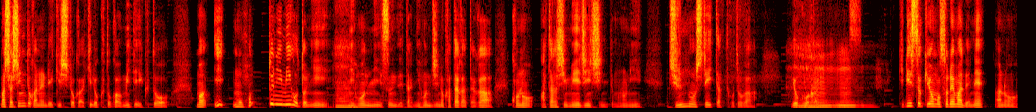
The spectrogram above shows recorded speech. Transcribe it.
まあ、写真とかね歴史とか記録とかを見ていくと、まあ、いもう本当に見事にうん。日本に住んでた日本人の方々がこの新しい明治維新ってものに順応していったってことがよくわかると思います。キリスト教もそれまでねあの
